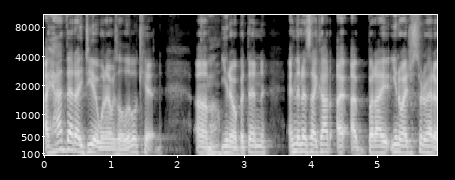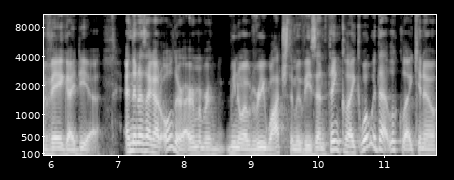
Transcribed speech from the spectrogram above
I had that idea when I was a little kid, um, you know, but then and then as I got, I, I, but I, you know, I just sort of had a vague idea. And then as I got older, I remember, you know, I would rewatch the movies and think like, what would that look like, you know?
